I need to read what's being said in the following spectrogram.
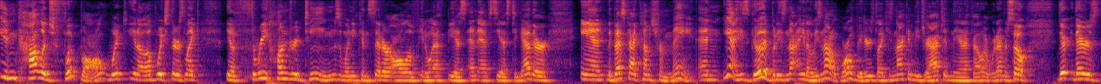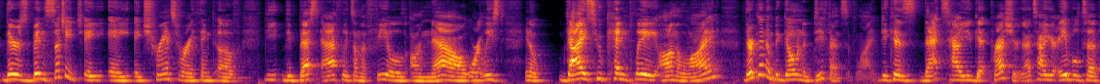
in college football, which you know, of which there's like you know 300 teams when you consider all of you know FBS and FCS together, and the best guy comes from Maine, and yeah, he's good, but he's not you know he's not a world beater. He's like he's not going to be drafted in the NFL or whatever. So there, there's there's been such a, a a, a transfer, I think, of the the best athletes on the field are now, or at least you know guys who can play on the line they're going to be going to defensive line because that's how you get pressure. That's how you're able to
